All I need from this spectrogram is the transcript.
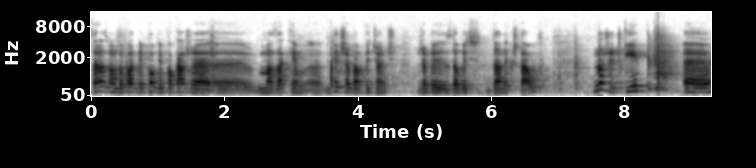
Zaraz Wam dokładnie powiem, pokażę y, mazakiem, y, gdzie trzeba wyciąć, żeby zdobyć dany kształt. Nożyczki, e,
